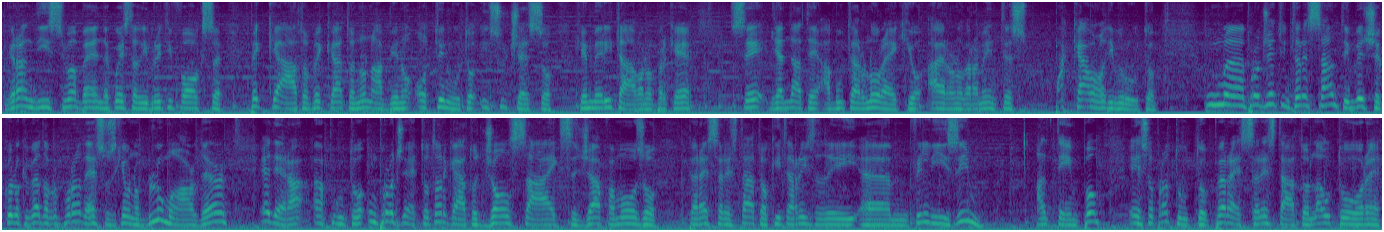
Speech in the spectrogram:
Grandissima band questa di Britney Fox, peccato, peccato non abbiano ottenuto il successo che meritavano perché se gli andate a buttare un orecchio erano veramente spaccavano di brutto. Un uh, progetto interessante invece quello che vi vado a proporre adesso si chiamano Blue Murder ed era appunto un progetto targato John Sykes, già famoso per essere stato chitarrista dei um, Phil Lisi al tempo e soprattutto per essere stato l'autore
